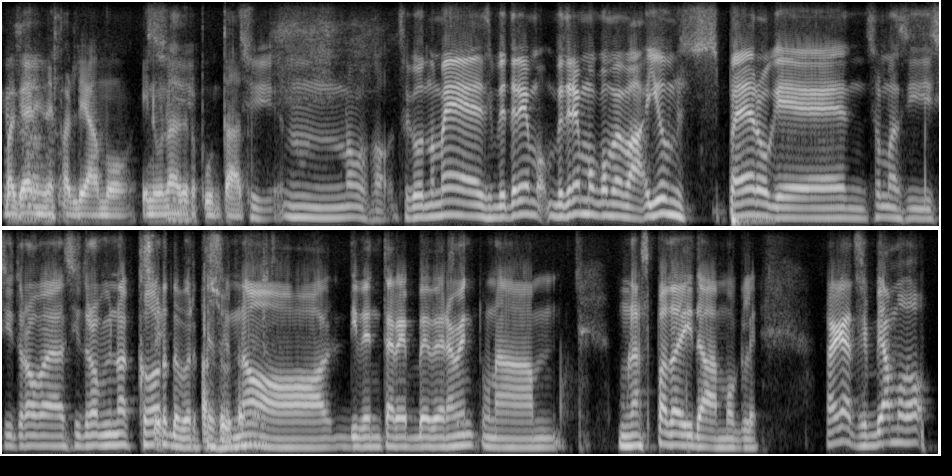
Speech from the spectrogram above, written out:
Magari esatto. ne parliamo in un'altra sì, puntata. Sì, mm, non lo so. Secondo me vedremo, vedremo, come va. Io spero che insomma si, si, trova, si trovi un accordo sì, perché sennò diventerebbe veramente una, una spada di Damocle. Ragazzi, abbiamo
